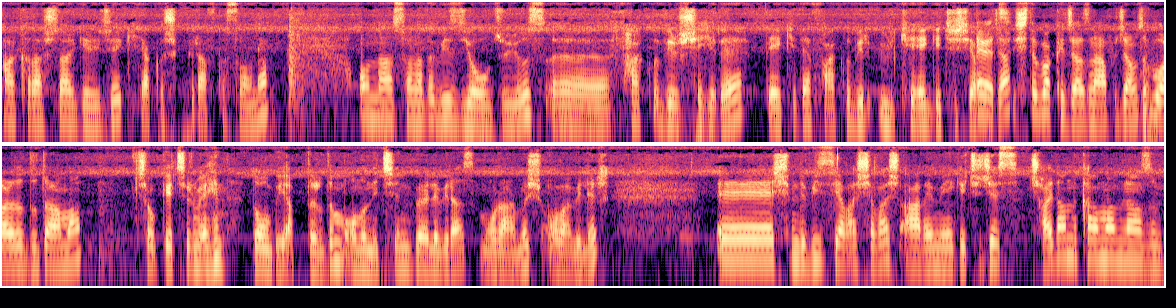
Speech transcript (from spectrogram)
Arkadaşlar gelecek yaklaşık bir hafta sonra. Ondan sonra da biz yolcuyuz. Ee, farklı bir şehire, belki de farklı bir ülkeye geçiş yapacağız. Evet, işte bakacağız ne yapacağımızı. Bu arada dudağıma çok geçirmeyin. Dolgu yaptırdım. Onun için böyle biraz morarmış olabilir. Ee, şimdi biz yavaş yavaş AVM'ye geçeceğiz. Çaydanlık almam lazım.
